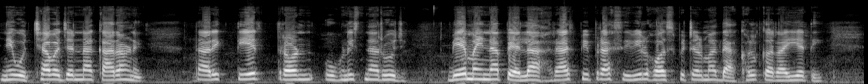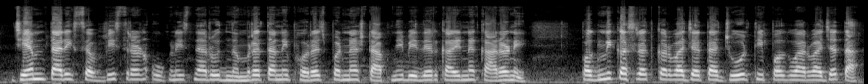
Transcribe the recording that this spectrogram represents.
ને ઓછા વજનના કારણે તારીખ તેર ત્રણ ઓગણીસના રોજ બે મહિના પહેલાં રાજપીપળા સિવિલ હોસ્પિટલમાં દાખલ કરાઈ હતી જેમ તારીખ છવ્વીસ ત્રણ ઓગણીસના રોજ નમ્રતાની ફરજ પરના સ્ટાફની બેદરકારીના કારણે પગની કસરત કરવા જતાં જોરથી પગ વારવા જતાં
